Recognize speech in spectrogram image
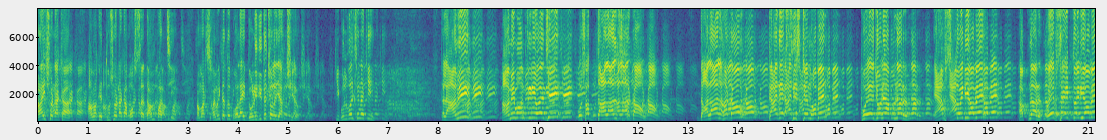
আড়াইশো টাকা, আমাকে দুশো টাকা বস্তা দাম পাচ্ছি। আমার স্বামীটা তো গলায় দড়ি দিতে চলে যাচ্ছিল। কি ভুল বলছে নাকি? তাহলে আমি আমি মন্ত্রী হয়েছি ও সব দালাল হাঁটাও দালাল হাঁটাও ডাইরেক্ট সিস্টেম হবে। প্রয়োজনে আপনার অ্যাপস তৈরি হবে, আপনার ওয়েবসাইট তৈরি হবে।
